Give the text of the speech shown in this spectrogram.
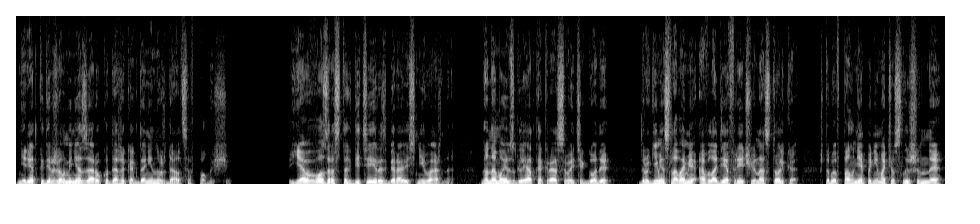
нередко держал меня за руку, даже когда не нуждался в помощи. Я в возрастах детей разбираюсь неважно, но, на мой взгляд, как раз в эти годы, другими словами, овладев речью настолько, чтобы вполне понимать услышанное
